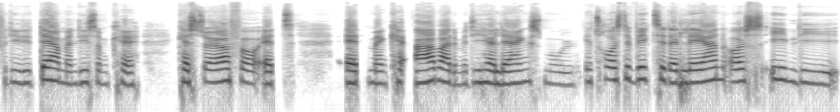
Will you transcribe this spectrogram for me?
fordi det er der, man ligesom kan, kan sørge for, at, at man kan arbejde med de her læringsmål. Jeg tror også, det er vigtigt, at læreren også egentlig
